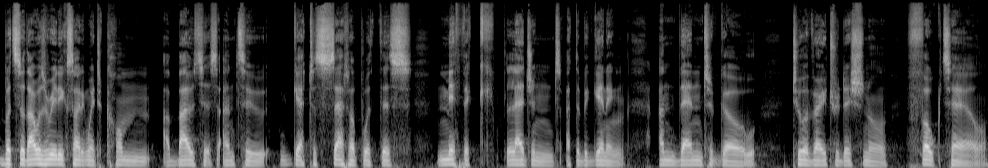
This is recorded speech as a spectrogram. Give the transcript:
But so that was a really exciting way to come about it and to get to set up with this mythic legend at the beginning, and then to go to a very traditional folk tale.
